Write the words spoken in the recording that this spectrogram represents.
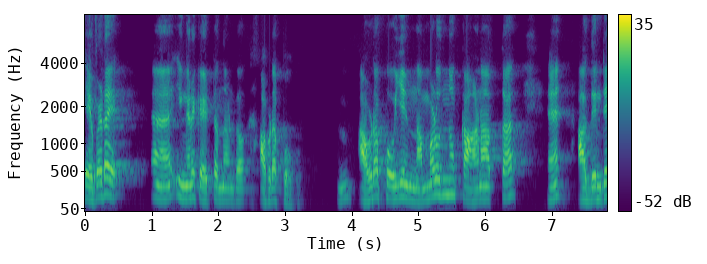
എവിടെ ഇങ്ങനെ കേട്ടുന്നുണ്ടോ? അവിടെ പോകും. അവിടെ പോയി നമ്മളൊന്നും കാണാത്ത അതിന്റെ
